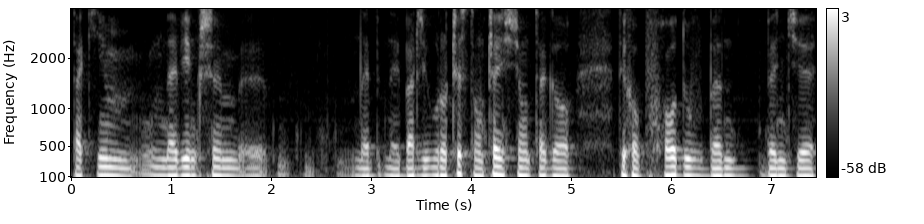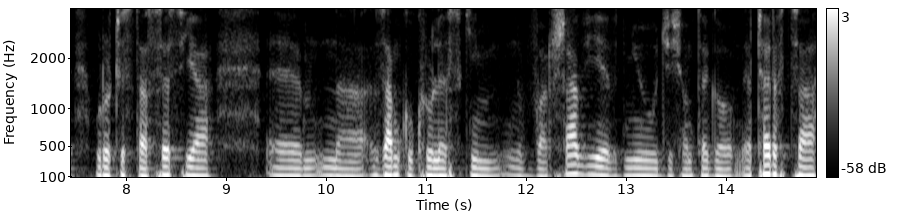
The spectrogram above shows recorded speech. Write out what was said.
takim największym, naj, najbardziej uroczystą częścią tego, tych obchodów będzie uroczysta sesja na Zamku Królewskim w Warszawie w dniu 10 czerwca.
